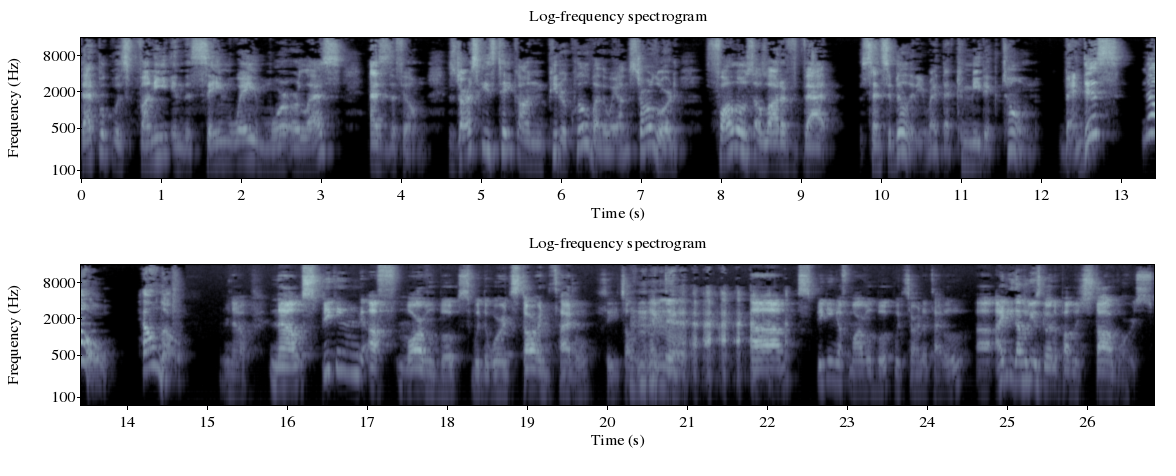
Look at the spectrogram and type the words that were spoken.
that book was funny in the same way, more or less, as the film. Zdarsky's take on Peter Quill, by the way, on Star-Lord, follows a lot of that sensibility, right? That comedic tone. Bendis? No. Hell no. No. Now, speaking of Marvel books with the word star in the title, see, it's all connected. um, speaking of Marvel book with star in the title, uh, IDW is going to publish Star Wars.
